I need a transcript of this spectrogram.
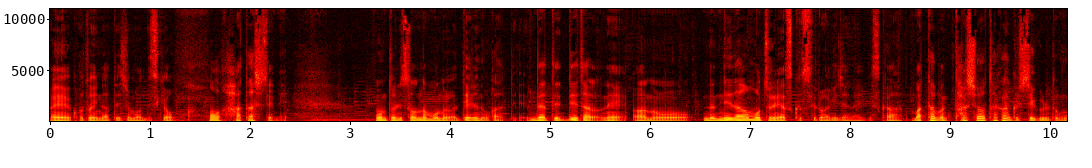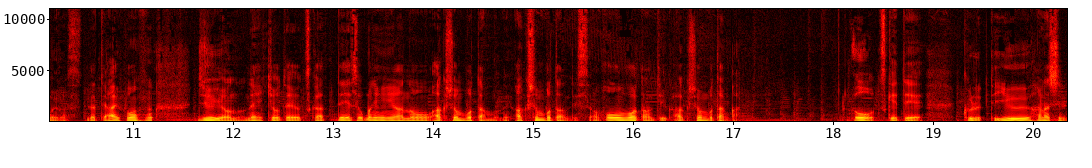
えー、ことになってしまうんですけど、果たしてね、本当にそんなものが出るのかって。だって出たらね、あの、値段はもちろん安くするわけじゃないですか。まあ多分多少高くしてくると思います。だって iPhone14 のね、筐体を使って、そこにあの、アクションボタンもね、アクションボタンです。ホームボタンっていうかアクションボタンが、をつけてくるっていう話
